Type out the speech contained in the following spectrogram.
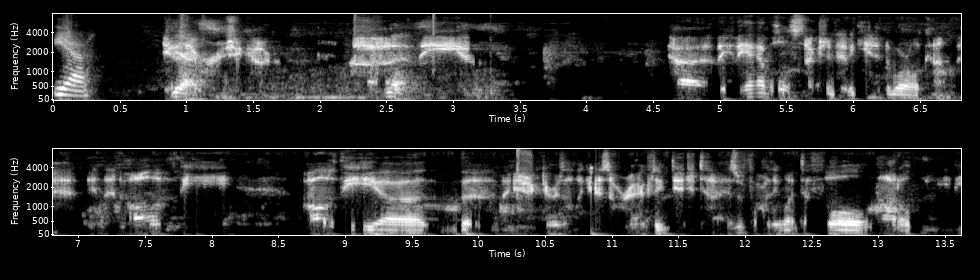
Yeah. Yeah, Yes. over in Chicago. Uh, Yes. the, uh, they, they have a whole section dedicated to Mortal Kombat, and then all of the all of the uh, the, the actors, all the guys that were actually digitized before they went to full model 3D,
